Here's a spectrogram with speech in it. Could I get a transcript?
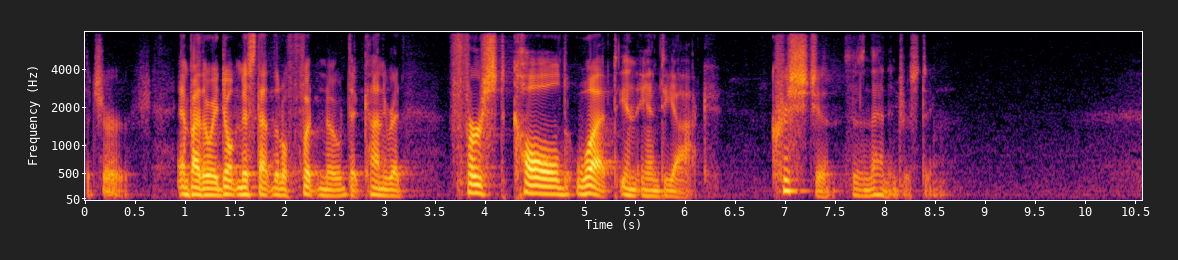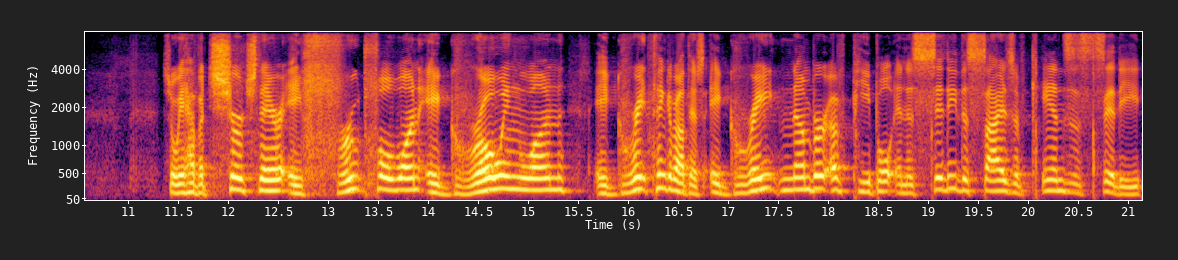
The church. And by the way, don't miss that little footnote that Connie read. First called what in Antioch? Christians. Isn't that interesting? So we have a church there, a fruitful one, a growing one a great, think about this, a great number of people in a city the size of Kansas City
